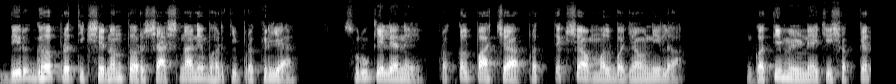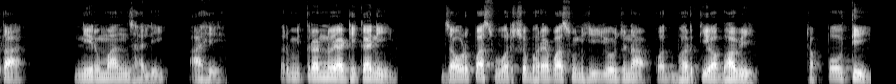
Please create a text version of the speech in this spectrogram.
दीर्घ प्रतीक्षेनंतर शासनाने भरती प्रक्रिया सुरू केल्याने प्रकल्पाच्या प्रत्यक्ष अंमलबजावणीला गती मिळण्याची शक्यता निर्माण झाली आहे. तर मित्रांनो या ठिकाणी जवळपास वर्षभरापासून ही योजना पदभरती अभावी ठप्प होती.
